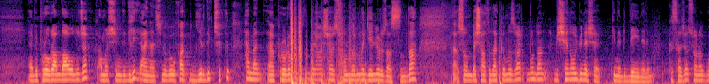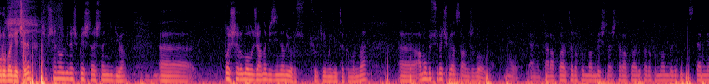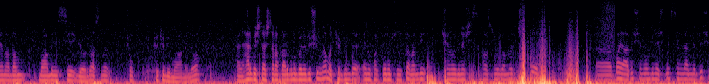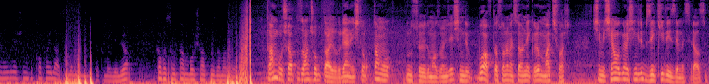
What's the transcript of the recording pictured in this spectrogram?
e, bir program daha olacak ama şimdi değil. Aynen şimdi bu ufak bir girdik çıktık. Hemen e, programımızın da yavaş yavaş sonlarına geliyoruz aslında. Son 5-6 dakikamız var. Buradan bir Şenol Güneş'e yine bir değinelim kısaca. Sonra gruba geçelim. Şimdi Şenol Güneş Beşiktaş'tan gidiyor. E, Başarılı olacağına biz inanıyoruz Türkiye milli takımında. E, Ama bu süreç biraz sancılı oldu. Yani taraftar tarafından, Beşiktaş taraftarı tarafından böyle bir istenmeyen adam muamelesi gördü. Aslında çok kötü bir muamele o. Yani her Beşiktaş taraftarı bunu böyle düşünmüyor ama tribünde en ufak bir olumsuzlukta hemen bir Şenol Güneş istifa sloganları çıktı Ee, bayağı bir Şenol Güneş'i de sinirlendirdi. Şenol Güneş'in bu kafayla aslında milli takıma geliyor. Kafasını tam boşalttığı zaman ne oldu? tam boşalttığı zaman çok daha iyi olur. Yani işte tam onu söyledim az önce. Şimdi bu hafta sonra mesela örnek veriyorum maç var. Şimdi Şenol Güneş'in gidip Zeki'yi de izlemesi lazım.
